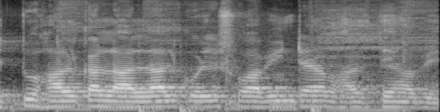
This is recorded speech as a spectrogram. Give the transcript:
একটু হালকা লাল লাল করে সোয়াবিনটা ভাজতে হবে।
